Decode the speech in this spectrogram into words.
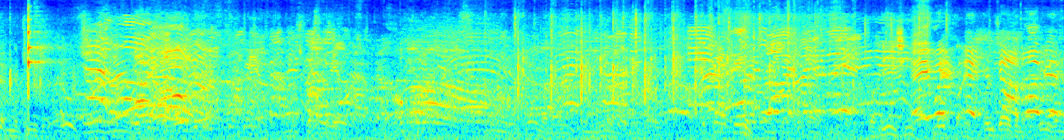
it in the key. Well, he's, he's hey, wait, like, hey, job, Logan!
